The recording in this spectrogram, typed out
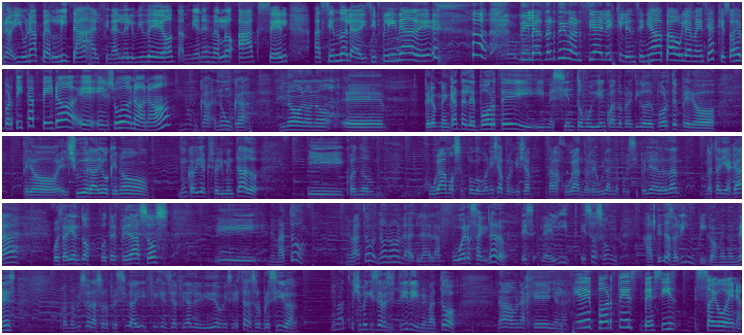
Bueno, y una perlita al final del video también es verlo a Axel haciendo la disciplina de, de las artes marciales que le enseñaba a Paula. Me decías que sos deportista, pero eh, el judo no, ¿no? Nunca, nunca. No, no, no. Eh, pero me encanta el deporte y, y me siento muy bien cuando practico deporte, pero, pero el judo era algo que no, nunca había experimentado. Y cuando jugamos un poco con ella, porque ella estaba jugando, regulando, porque si pelea de verdad no estaría acá, o estaría en dos o tres pedazos, y me mató. ¿Me mató? No, no, la, fuerza, claro, es la elite. Esos son atletas olímpicos, ¿me entendés? Cuando me hizo la sorpresiva ahí, fíjense al final del video, me dice, esta es la sorpresiva. Me mató, yo me quise resistir y me mató. No, una genia, ¿Qué deportes decís soy bueno?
